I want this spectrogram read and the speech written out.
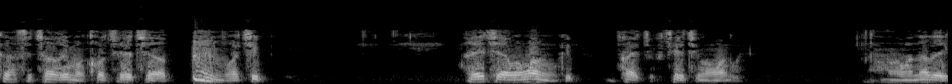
გასაჩარი მან ხოჩეჩა ვაჩი ჰეჩა ვამან კი ფაჩი ჩეჩი ვამან another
